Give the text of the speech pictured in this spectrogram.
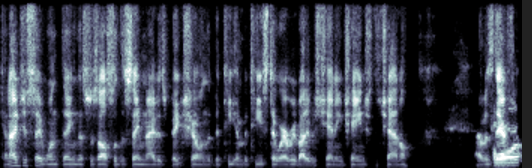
Can I just say one thing? This was also the same night as Big Show and the Batista and Batista, where everybody was chanting "Change the channel." I was there. For,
